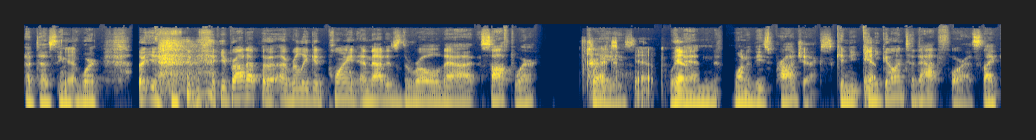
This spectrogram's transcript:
That does seem yeah. to work. But you, you brought up a, a, really good point, and that is the role that software Correct. plays yeah. within one of these projects. Can you can you go into that for us? Like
